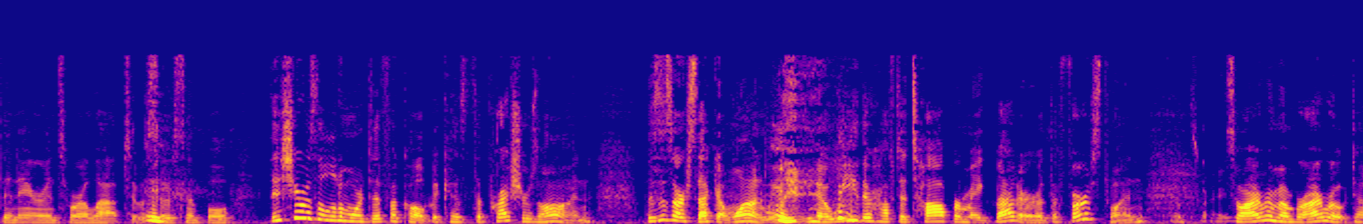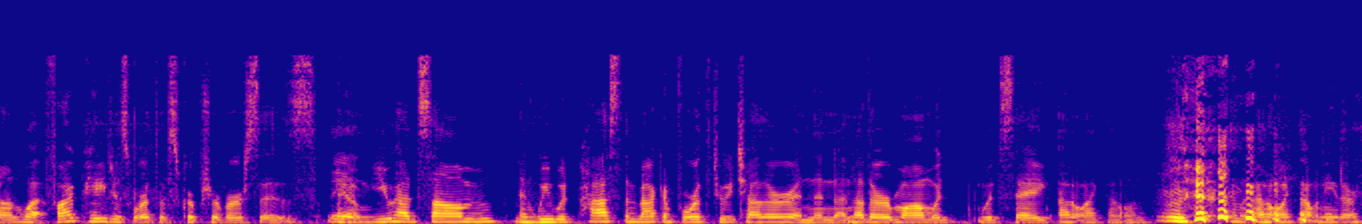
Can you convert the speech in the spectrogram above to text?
thin air into our laps. It was so simple. This year was a little more difficult because the pressure's on. This is our second one. We, you know, we either have to top or make better the first one. That's right. So I remember I wrote down what five pages worth of scripture verses, Yep. and you had some, and we would pass them back and forth to each other, and then another mom would would say, "I don't like that one. I don't like that one either."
